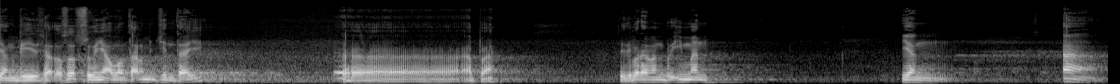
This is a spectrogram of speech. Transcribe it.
Yang di surat Asaf sungguhnya Allah Taala mencintai uh, apa? Jadi orang-orang beriman yang ah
